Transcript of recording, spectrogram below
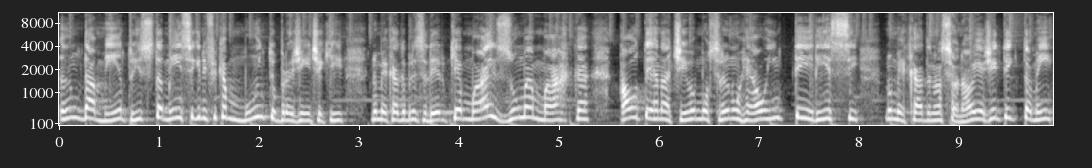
andamento isso também significa muito pra gente aqui no mercado brasileiro, que é mais uma marca alternativa mostrando um real interesse no mercado nacional. E a gente tem que também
